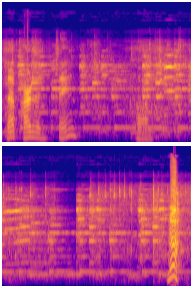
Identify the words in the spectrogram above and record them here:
Is that part of the thing? Hold on. No!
